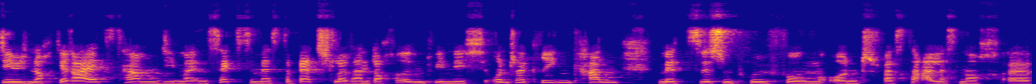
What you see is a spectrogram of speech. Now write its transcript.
die mich noch gereizt haben, die man in sechs Semester Bachelor dann doch irgendwie nicht unterkriegen kann mit Zwischenprüfung und was da alles noch äh,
